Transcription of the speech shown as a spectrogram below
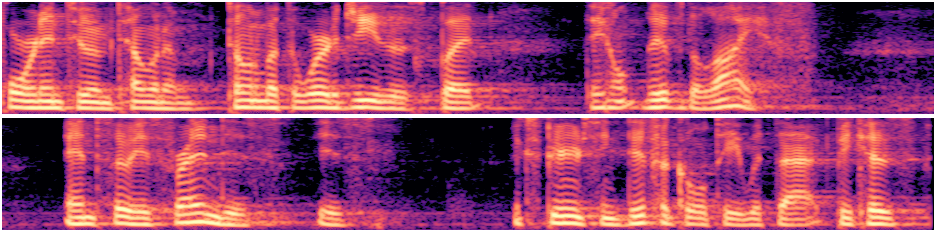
pouring into him, telling him, telling him about the word of Jesus, but they don't live the life. And so his friend is, is experiencing difficulty with that because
